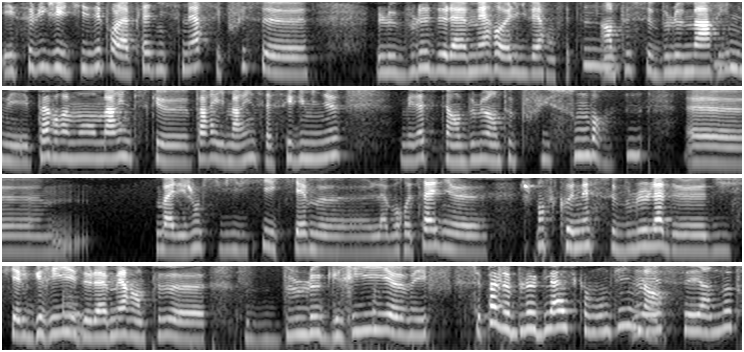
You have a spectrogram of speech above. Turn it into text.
Et celui que j'ai utilisé pour la planisphère, c'est plus euh, le bleu de la mer euh, l'hiver en fait. Mhm. Un peu ce bleu marine, mais pas vraiment marine parce que pareil, marine c'est assez lumineux, mais là c'était un bleu un peu plus sombre. Mhm. bah, les gens qui vivent ici et qui aiment la Bretagne, je pense, connaissent ce bleu-là du ciel gris et de la mer un peu bleu-gris, mais c'est pas le bleu glace comme on dit, mais c'est un autre.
